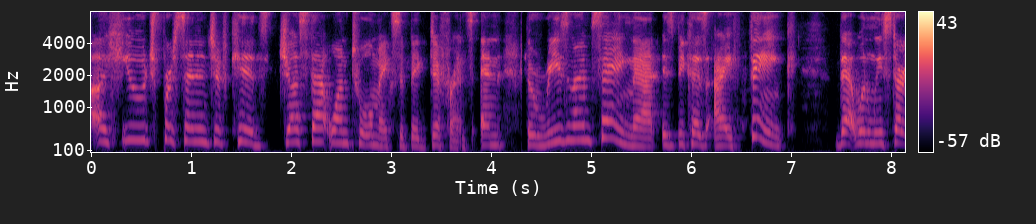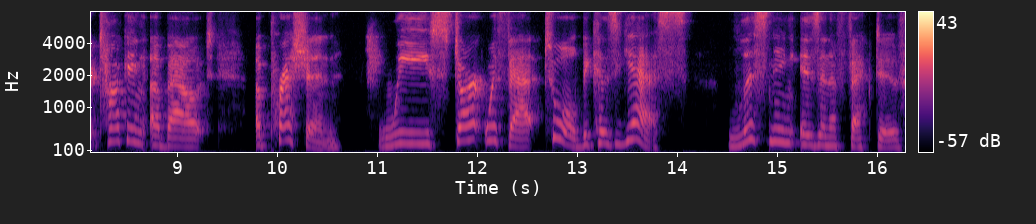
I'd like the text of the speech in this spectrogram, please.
a huge percentage of kids, just that one tool makes a big difference. And the reason I'm saying that is because I think that when we start talking about oppression, we start with that tool because, yes, listening is an effective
